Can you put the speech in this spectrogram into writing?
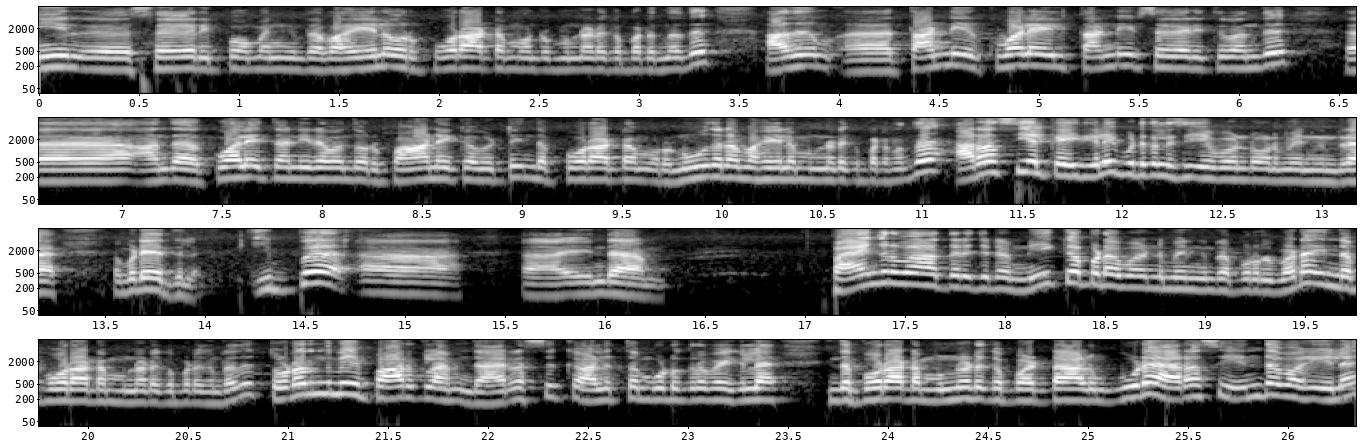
நீர் சேகரிப்போம் என்கின்ற வகையில் ஒரு போராட்டம் ஒன்று முன்னெடுக்கப்பட்டிருந்தது. அதுவும் தண்ணீர் குவளையில் தண்ணீர் சேகரித்து வந்து அந்த குவளை தண்ணீரை வந்து ஒரு பானைக்கு விட்டு இந்த போராட்டம் ஒரு நூதன வகையில் முன்னெடுக்கப்பட்டிருந்தது. அரசியல் கைதிகளை விடுதலை செய்ய வேண்டும் என்கின்ற விடயத்தில். இப்போ இந்த பயங்கரவாதத்திடம் நீக்கப்பட வேண்டும் என்கின்ற பொருள்பட இந்த போராட்டம் முன்னெடுக்கப்படுகின்றது. தொடர்ந்துமே பார்க்கலாம் இந்த அரசுக்கு அழுத்தம் கொடுக்கிறவைகளை இந்த போராட்டம் முன்னெடுக்கப்பட்டாலும் கூட அரசு எந்த வகையில்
